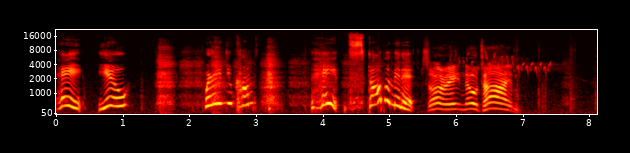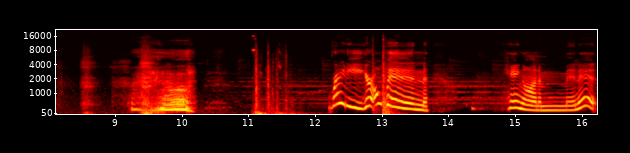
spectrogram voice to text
Hey, you! Where did you come? Hey, stop a minute! Sorry, no time. Righty, you're open! Hang on a minute.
